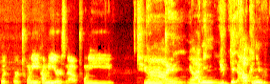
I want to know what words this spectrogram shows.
what we're twenty? How many years now? Twenty two. No, I, yeah, I mean, you get. How can you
